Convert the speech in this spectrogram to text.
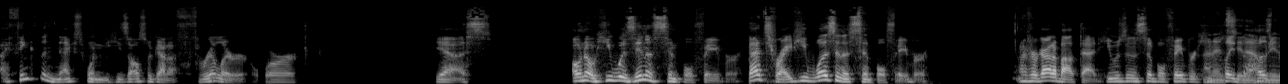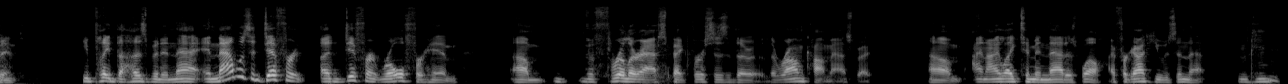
I think the next one he's also got a thriller or yes. Oh no, he was in a simple favor. That's right. He was in a simple favor. I forgot about that. He was in a simple favor. He played the that one either. husband. He played the husband in that, and that was a different a different role for him. Um, the thriller aspect versus the the rom com aspect. Um, and I liked him in that as well. I forgot he was in that. Mhm.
